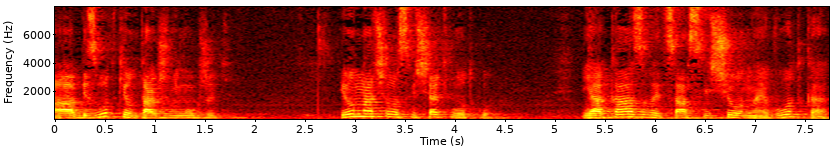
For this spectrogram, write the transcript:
А без водки он также не мог жить. И он начал освещать водку. И оказывается, освещенная водка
